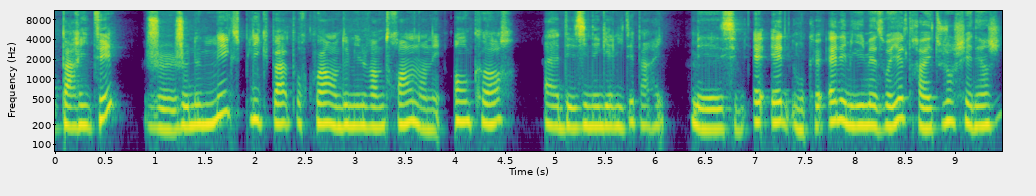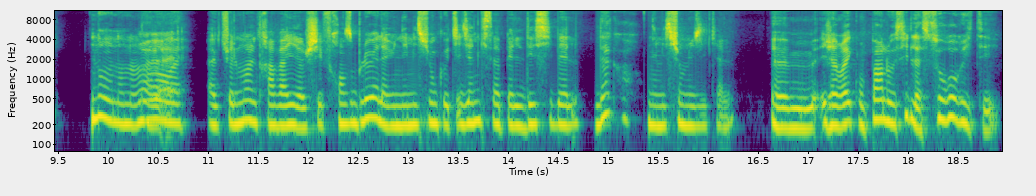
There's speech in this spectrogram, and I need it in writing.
parité, je, ne m'explique pas pourquoi en 2023 on en est encore à des inégalités pareilles. Mais elle, donc elle, Émilie Mazoyer, elle travaille toujours chez Énergie? Non, non, non. Actuellement, elle travaille chez France Bleu. Elle a une émission quotidienne qui s'appelle Décibel. D'accord. Une émission musicale. Euh, j'aimerais qu'on parle aussi de la sororité.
